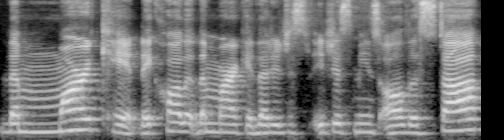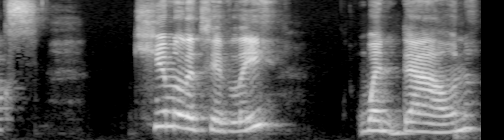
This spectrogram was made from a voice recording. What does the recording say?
the market, they call it the market, that it just it just means all the stocks cumulatively went down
